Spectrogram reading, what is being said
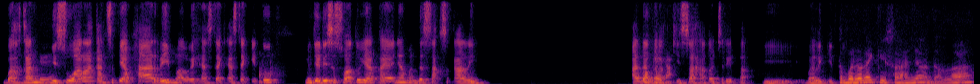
bahkan okay. disuarakan setiap hari melalui hashtag-hashtag itu menjadi sesuatu yang kayaknya mendesak sekali. Ada nggak okay, kisah atau cerita di balik itu? Sebenarnya kisahnya adalah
